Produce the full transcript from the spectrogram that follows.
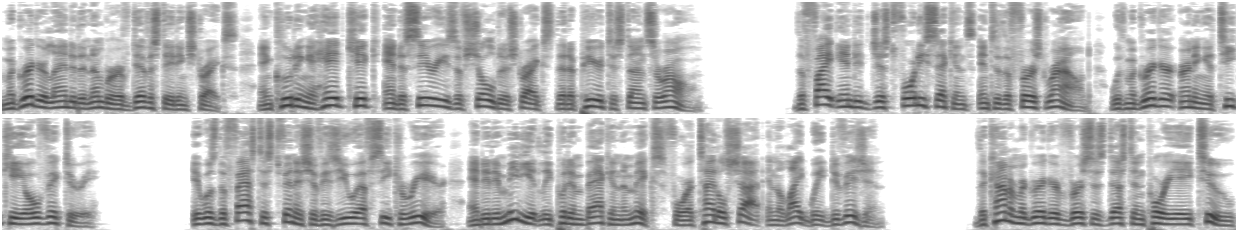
McGregor landed a number of devastating strikes, including a head kick and a series of shoulder strikes that appeared to stun Cerrone. The fight ended just 40 seconds into the first round, with McGregor earning a TKO victory. It was the fastest finish of his UFC career, and it immediately put him back in the mix for a title shot in the lightweight division. The Conor McGregor vs. Dustin Poirier 2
